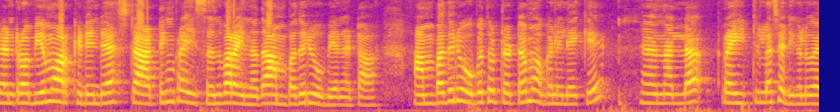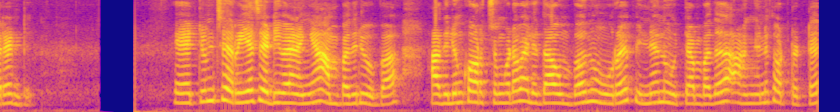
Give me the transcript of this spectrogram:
ഡെൻഡ്രോബിയം ഓർക്കിഡിന്റെ സ്റ്റാർട്ടിംഗ് പ്രൈസ് എന്ന് പറയുന്നത് അമ്പത് രൂപയാണ് കേട്ടോ. അമ്പത് രൂപ തൊട്ടിട്ട് മുകളിലേക്ക് നല്ല റേറ്റുള്ള ചെടികൾ വരെ ഉണ്ട്. ഏറ്റവും ചെറിയ ചെടി വേണമെങ്കിൽ അമ്പത് രൂപ. അതിലും കുറച്ചും കൂടെ വലുതാവുമ്പോൾ നൂറ് പിന്നെ നൂറ്റമ്പത് അങ്ങനെ തൊട്ടിട്ട്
